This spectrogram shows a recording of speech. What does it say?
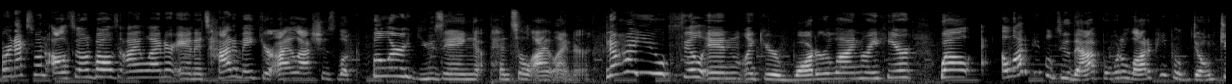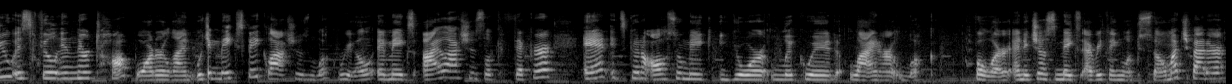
Our next one also involves eyeliner and it's how to make your eyelashes look fuller using pencil eyeliner. You know how you fill in like your waterline right here? Well, a lot of people do that, but what a lot of people don't do is fill in their top waterline, which it makes fake lashes look real, it makes eyelashes look thicker, and it's gonna also make your liquid liner look fuller and it just makes everything look so much better.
